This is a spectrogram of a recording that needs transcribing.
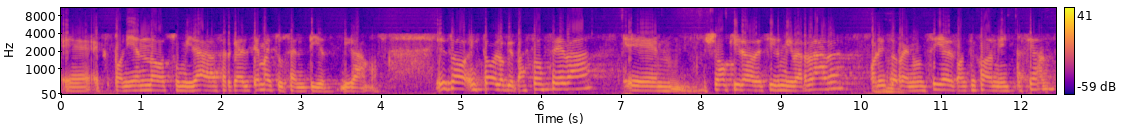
eh, exponiendo su mirada acerca del tema y su sentir, digamos. Eso es todo lo que pasó, Seba. Eh, yo quiero decir mi verdad, por eso renuncié al Consejo de Administración,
